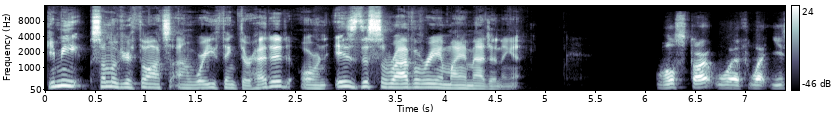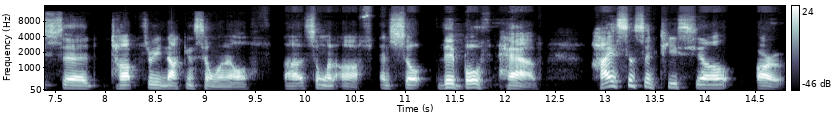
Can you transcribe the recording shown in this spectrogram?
Give me some of your thoughts on where you think they're headed, or is this a rivalry? Am I imagining it? We'll start with what you said top three knocking someone off, uh, someone off. And so they both have. Hisense and TCL are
